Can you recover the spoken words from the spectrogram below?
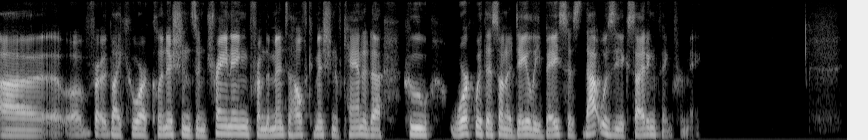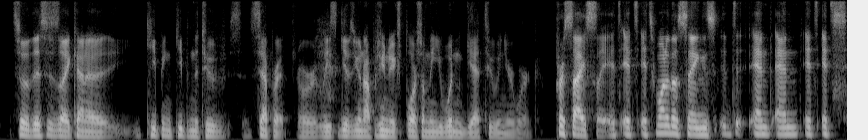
uh, for, like who are clinicians in training from the Mental Health Commission of Canada who work with this on a daily basis, that was the exciting thing for me. So this is like kind of keeping keeping the two separate, or at least gives you an opportunity to explore something you wouldn't get to in your work. precisely it's it's it's one of those things and and it's it's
